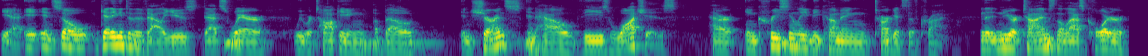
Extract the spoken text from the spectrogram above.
Yeah, and so getting into the values, that's where we were talking about insurance and how these watches are increasingly becoming targets of crime. In the New York Times in the last quarter,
